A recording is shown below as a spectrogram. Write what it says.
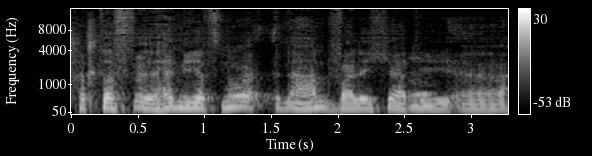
Ich habe das äh, Handy jetzt nur in der Hand, weil ich ja die äh,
